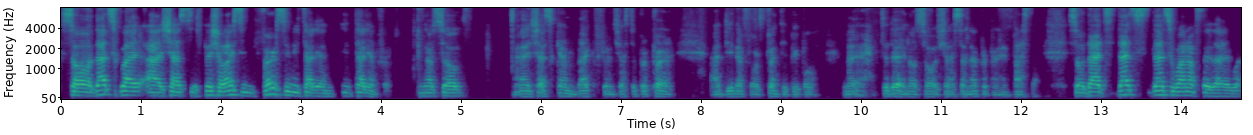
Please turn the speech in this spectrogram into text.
So that's why I just specialize in first in Italian Italian food. You know, so I just came back from just to prepare a dinner for 20 people uh, today, and also just I'm not preparing pasta. So that's that's that's one of the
